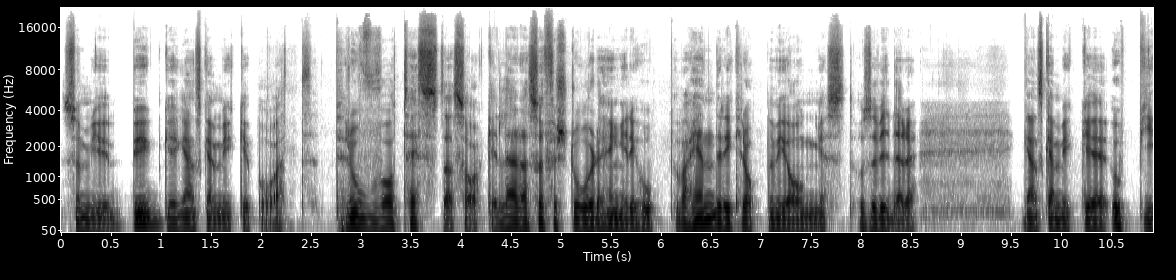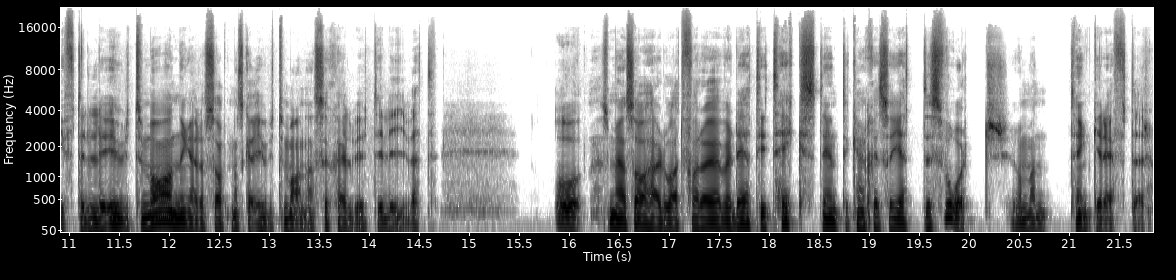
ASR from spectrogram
som ju bygger ganska mycket på att prova och testa saker, lära sig förstå hur det hänger ihop. Vad händer i kroppen vid ångest och så vidare. Ganska mycket uppgifter eller utmaningar och saker man ska utmana sig själv ut i livet. Och som jag sa här då, att föra över det till text är inte kanske så jättesvårt om man tänker efter.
